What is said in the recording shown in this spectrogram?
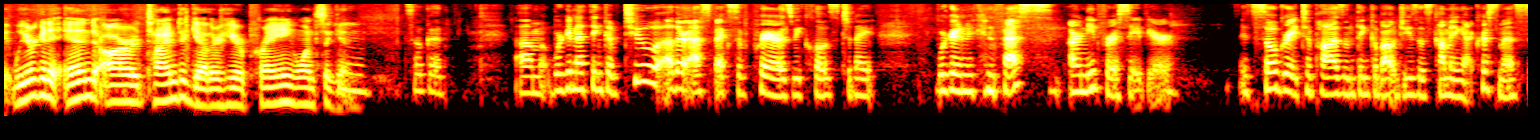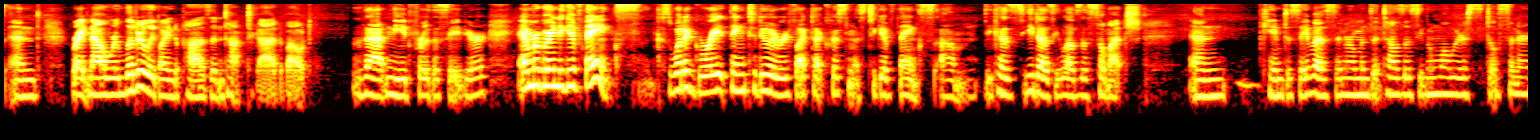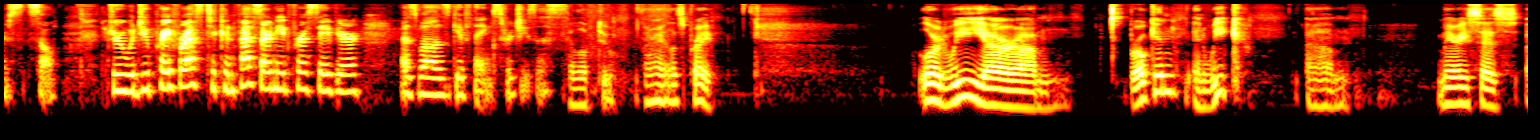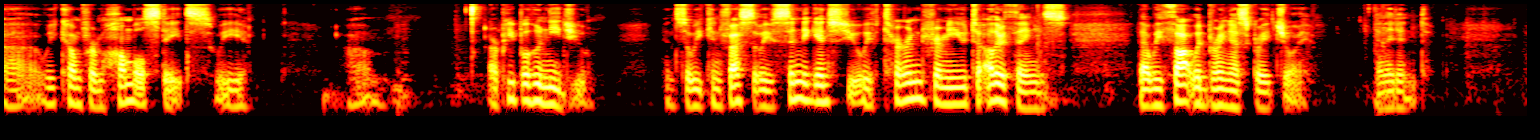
We're going to end our time together here praying once again. So good. Um, we're going to think of two other aspects of prayer as we close tonight. We're going to confess our need for a Savior. It's so great to pause and think about Jesus coming at Christmas. And right now, we're literally going to pause and talk to God about that need for the Savior. And we're going to give thanks because what a great thing to do and reflect at Christmas to give thanks um, because He does. He loves us so much and came to save us. In Romans, it tells us even while we were still sinners. So, Drew, would you pray for us to confess our need for a Savior as well as give thanks for Jesus? I love to. All right, let's pray. Lord, we are um, broken and weak. Um, Mary says uh, we come from humble states. We um, are people who need you. And so we confess that we've sinned against you. We've turned from you to other things that we thought would bring us great joy, and they didn't.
